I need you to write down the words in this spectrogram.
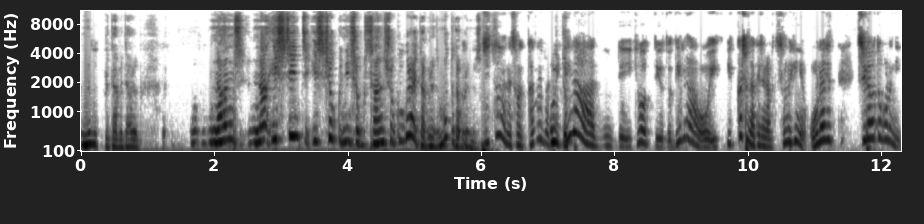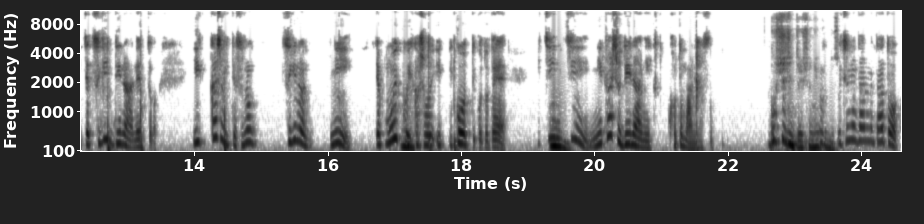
ヌードル食べてある。何し、な、一日一食、二食、三食ぐらい食べるんですもっと食べるんですか？実はね、その例えばディナーで行こうっていうと、ディナーをい一箇所だけじゃなくて、その日に同じ、違うところに、じゃあ次ディナーねとか、一箇所行って、その次のに、じゃあもう一個一箇所い行こうってことで、一日二箇所ディナーに行くこともあります。ご主人と一緒に行くんですか？うちの旦那と、あと、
